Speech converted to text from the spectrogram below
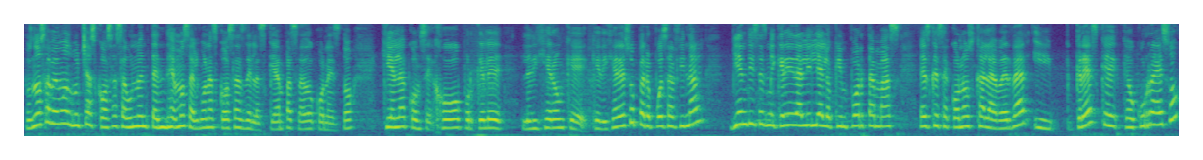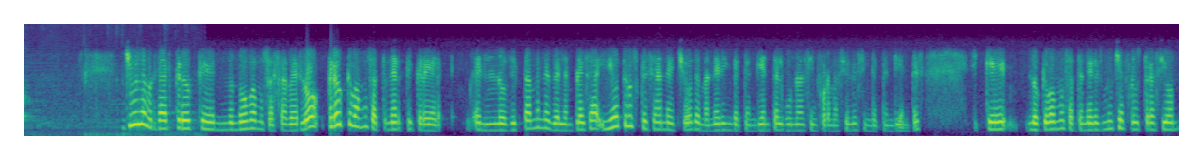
pues no sabemos muchas cosas, aún no entendemos algunas cosas de las que han pasado con esto, quién la aconsejó, por qué le, le dijeron que, que dijera eso, pero pues al final, bien dices, mi querida Lilia, lo que importa más es que se conozca la verdad. Y ¿crees que, que ocurra eso? Yo la verdad creo que no, no, vamos a saberlo, creo que vamos a tener que creer en los dictámenes de la empresa y otros que se han hecho de manera independiente, algunas informaciones independientes, y que lo que vamos a tener es mucha frustración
